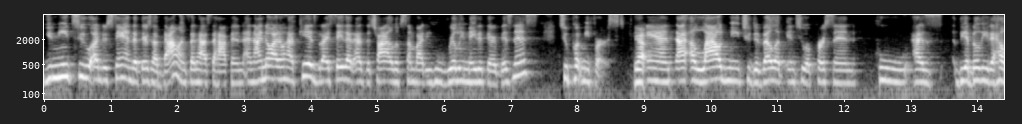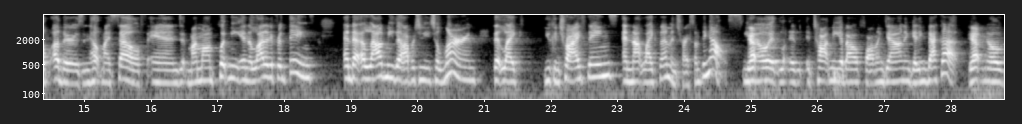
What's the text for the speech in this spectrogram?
You need to understand that there's a balance that has to happen. And I know I don't have kids, but I say that as the child of somebody who really made it their business to put me first. Yeah. And that allowed me to develop into a person who has the ability to help others and help myself. And my mom put me in a lot of different things, and that allowed me the opportunity to learn that, like, you can try things and not like them and try something else. You yep. know, it, it, it, taught me about falling down and getting back up. Yeah. You know,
